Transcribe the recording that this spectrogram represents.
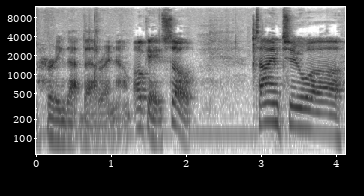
hurting that bad right now. Okay, so time to uh,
